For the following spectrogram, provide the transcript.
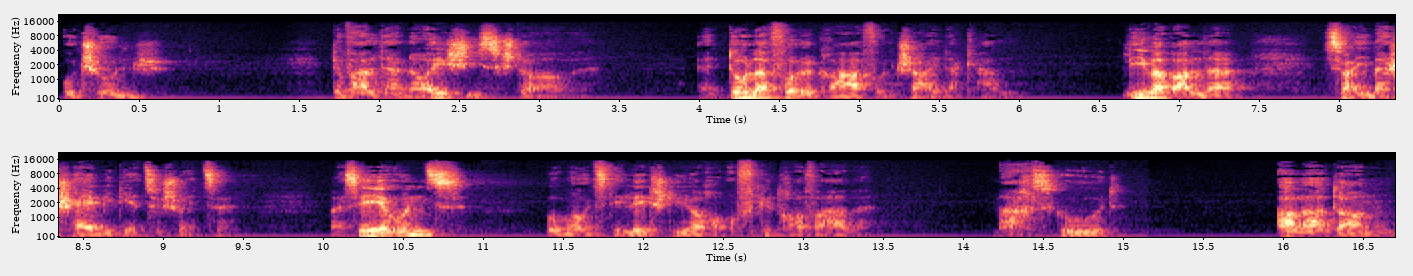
Und schon, der Walter Neusch ist gestorben. Ein toller Fotograf und scheider Kerl. Lieber Walter, es war immer schön mit dir zu schwätzen. Wir sehen uns, wo wir uns die letzten Jahre oft getroffen haben. Mach's gut. Allah dann.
